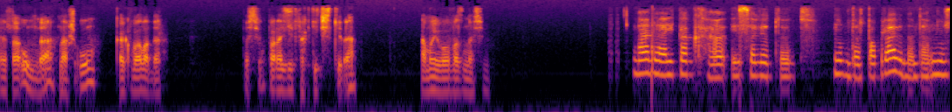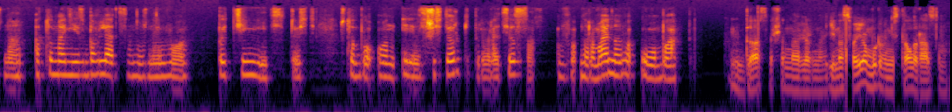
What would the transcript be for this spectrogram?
Это ум, да, наш ум, как Валадар. То есть паразит фактически, да, а мы его возносим. Да, да, и как э, и советуют, ну, даже поправить, да, нужно от ума не избавляться, нужно его подчинить, то есть чтобы он из шестерки превратился в нормального оба. Да, совершенно верно. И на своем уровне стал разум.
